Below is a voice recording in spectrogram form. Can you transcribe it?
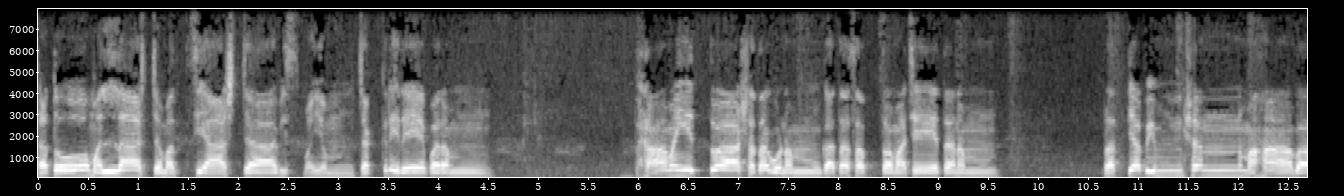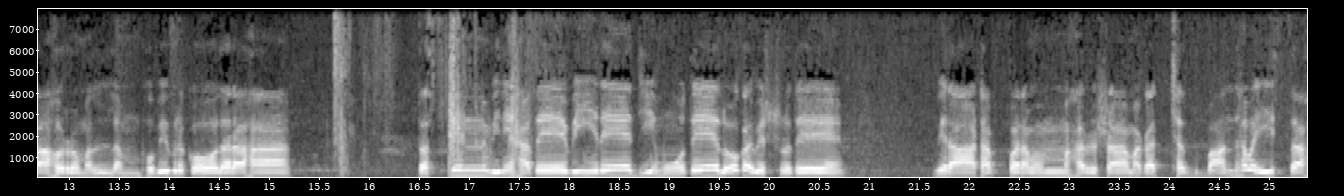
ततो मल्लाश्च मत्स्याश्च विस्मयम् चक्रिरे परम्। भ्रामयित्वा शतगुणम् गतसप्तमचेतनम् प्रत्यपिंशन्महाबाहुर्मल्लम् भुवि वृकोदरः तस्मिन् विनिहते वीरे जीमूते लोकविश्रुते। विराटः परमम् हर्षमगच्छद्बान्धवैः सह।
